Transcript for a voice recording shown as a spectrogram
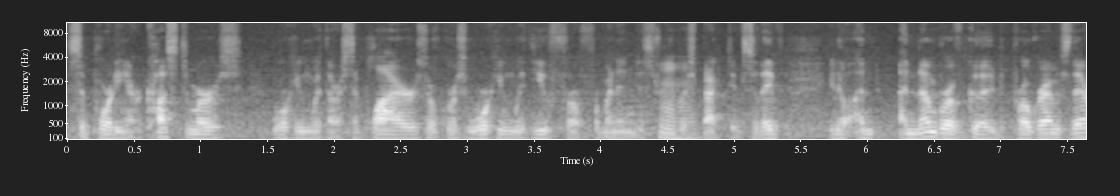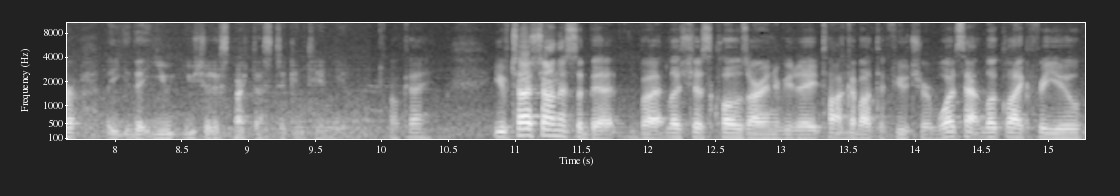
supporting our customers, working with our suppliers, or of course working with you for, from an industry mm-hmm. perspective. So they've you know a, a number of good programs there that, you- that you, you should expect us to continue. Okay. You've touched on this a bit, but let's just close our interview today. Talk mm-hmm. about the future. What's that look like for you,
